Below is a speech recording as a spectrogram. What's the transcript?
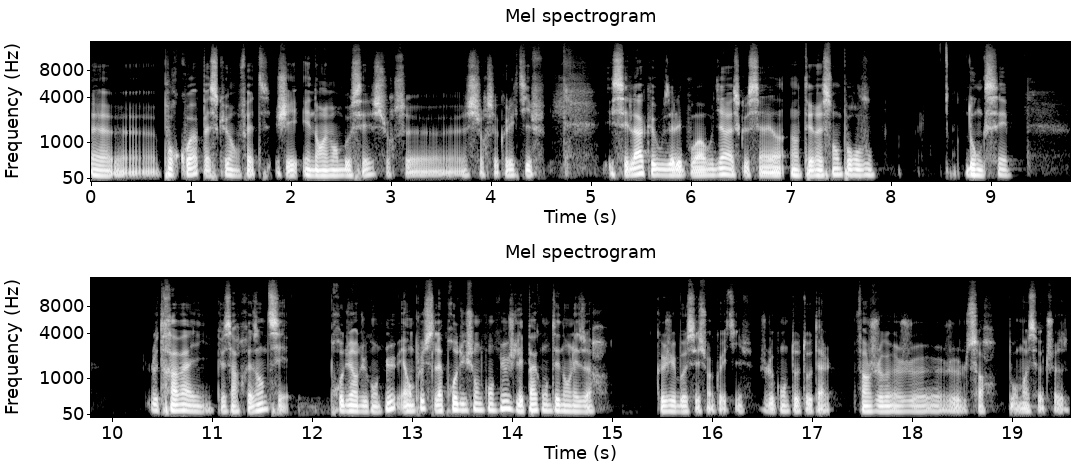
Euh, pourquoi? Parce que en fait, j'ai énormément bossé sur ce collectif. Et c'est là que vous allez pouvoir vous dire est-ce que c'est intéressant pour vous? Donc c'est le travail que ça représente, c'est produire du contenu. Et en plus, la production de contenu, je ne l'ai pas compté dans les heures que j'ai bossé sur le collectif. Je le compte au total. Enfin, je, le sors. Pour moi, c'est autre chose.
